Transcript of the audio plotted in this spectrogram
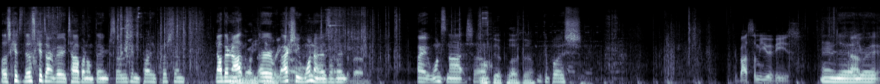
Those kids. Those kids aren't very top. I don't think. So we can probably push them. No, they're not. Or actually, one is. I think. Alright, one's not, so. One's still close though. We can push. You bought some UAVs. Mm, yeah, you're right.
